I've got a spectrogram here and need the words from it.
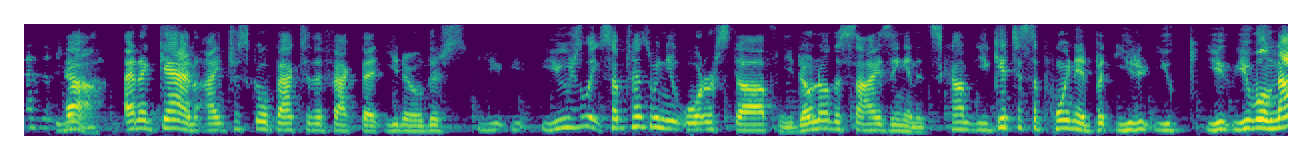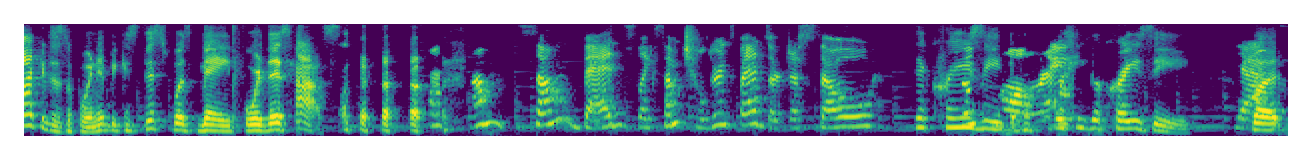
as a Yeah, and again, I just go back to the fact that you know, there's you, usually sometimes when you order stuff and you don't know the sizing and it's come, you get disappointed, but you you you you will not get disappointed because this was made for this house. Some some beds, like some children's beds, are just so They're crazy. small, the right? are crazy. But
